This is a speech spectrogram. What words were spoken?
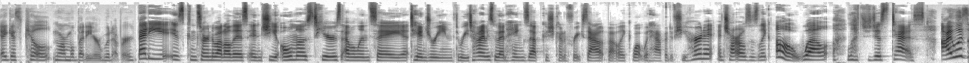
I guess, kill normal Betty or whatever. Betty is concerned about all this, and she almost hears Evelyn say tangerine three times, but then hangs up because she kind of freaks out about like what would happen if she heard it. And Charles is like, "Oh, well, let's just test." I was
